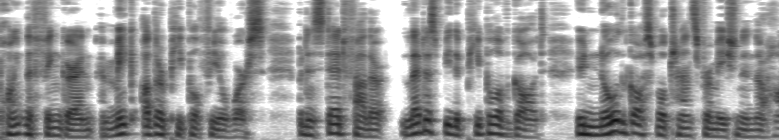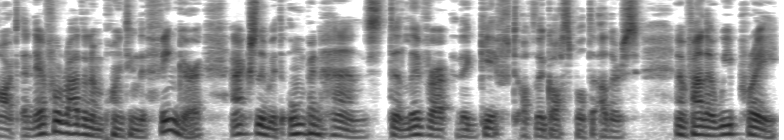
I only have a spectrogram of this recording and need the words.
point the finger and, and, make other people feel worse, but instead, Father, let us be the people of God who know the gospel transformation in their heart, and therefore, rather than pointing the finger, actually with open hands deliver the gift of the gospel to others. And Father, we pray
